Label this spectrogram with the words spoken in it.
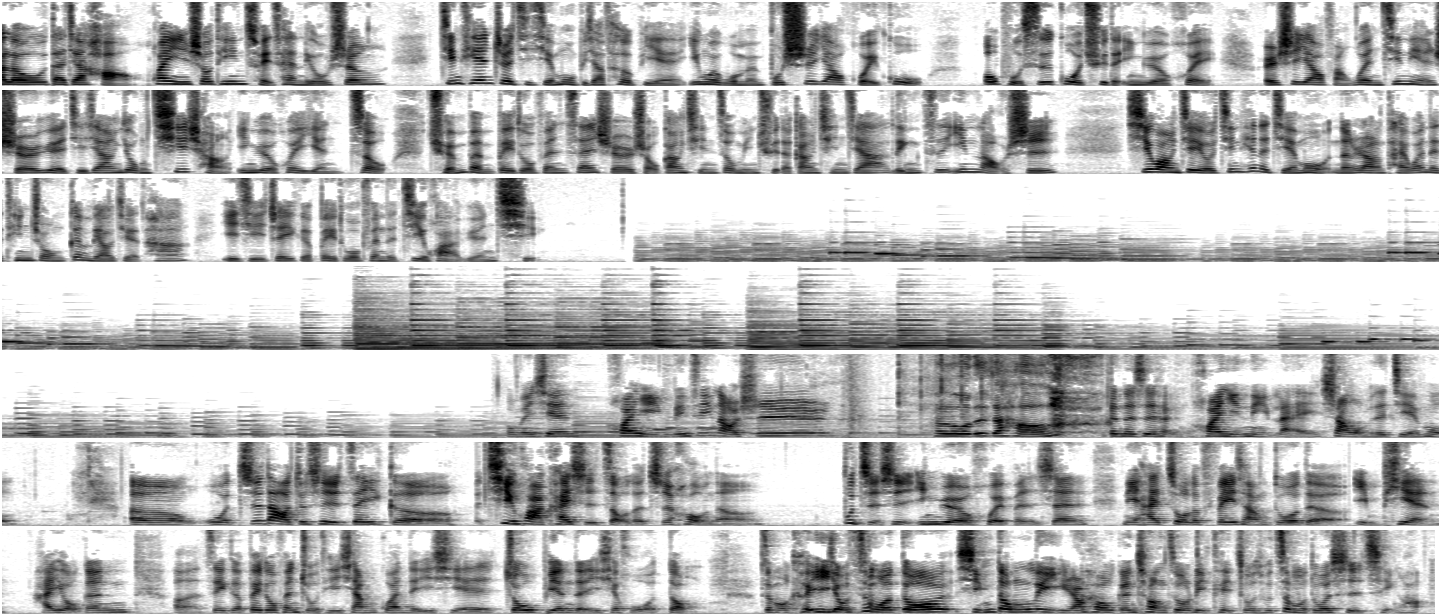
Hello，大家好，欢迎收听璀璨流声。今天这集节目比较特别，因为我们不是要回顾欧普斯过去的音乐会，而是要访问今年十二月即将用七场音乐会演奏全本贝多芬三十二首钢琴奏鸣曲的钢琴家林姿英老师。希望借由今天的节目，能让台湾的听众更了解他以及这一个贝多芬的计划缘起。先欢迎林子英老师。Hello，大家好，真的是很欢迎你来上我们的节目。呃，我知道，就是这一个计划开始走了之后呢，不只是音乐会本身，你还做了非常多的影片，还有跟呃这个贝多芬主题相关的一些周边的一些活动。怎么可以有这么多行动力，然后跟创作力，可以做出这么多事情？哈。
